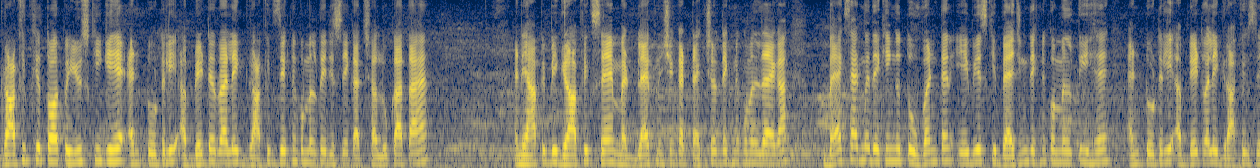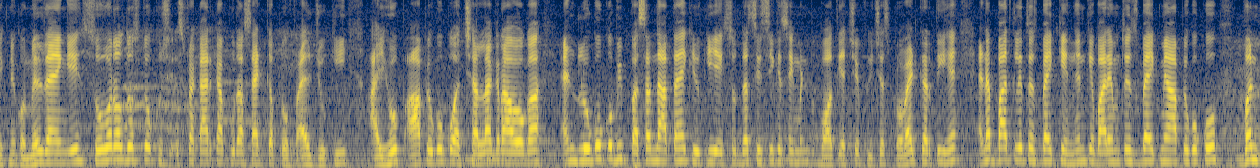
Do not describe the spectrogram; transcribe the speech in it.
ग्राफिक्स के तौर पर यूज़ की गई है एंड टोटली अपडेटेड वाले ग्राफिक्स देखने को मिलते हैं, जिससे एक अच्छा लुक आता है। एंड यहाँ पे भी ग्राफिक्स है मेट ब्लैक फिनिशिंग का टेक्सचर देखने को मिल जाएगा। बैक साइड में देखेंगे तो वन टेन की बैजिंग देखने को मिलती है एंड टोटली अपडेट वाली ग्राफिक्स देखने को मिल जाएँगे। सो ओवरऑल दोस्तों, कुछ इस प्रकार का पूरा सेट का प्रोफ़ाइल जो कि आई होप आप लोगों को अच्छा लग रहा होगा एंड लोगों को भी पसंद आता है क्योंकि 110 सीसी के सेगमेंट में बहुत ही अच्छे फीचर्स प्रोवाइड करती है। एंड अब बात करें तो इस बाइक के इंजन के बारे में तो इस बाइक में आप लोगों को वन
